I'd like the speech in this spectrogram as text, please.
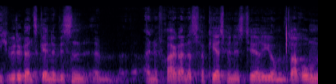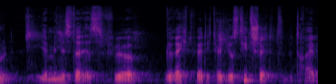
Ich würde ganz gerne wissen, ähm, eine Frage an das Verkehrsministerium, warum Ihr Minister es für gerechtfertigt hält, Justizschelte zu betreiben.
